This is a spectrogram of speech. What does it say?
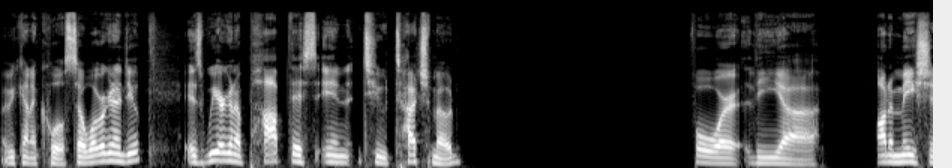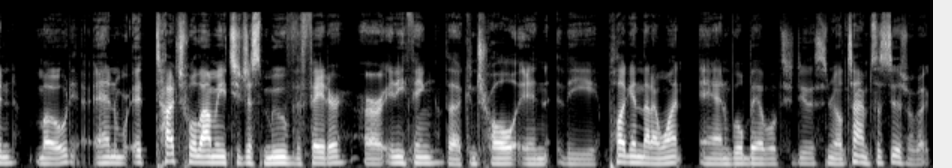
Might be kind of cool. So what we're going to do is we are going to pop this into touch mode for the uh, automation mode. And it, touch will allow me to just move the fader or anything, the control in the plugin that I want. And we'll be able to do this in real time. So let's do this real quick.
